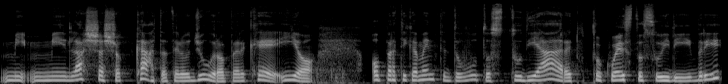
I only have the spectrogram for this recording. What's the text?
Mi, mi lascia scioccata, te lo giuro, perché io ho praticamente dovuto studiare tutto questo sui libri,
